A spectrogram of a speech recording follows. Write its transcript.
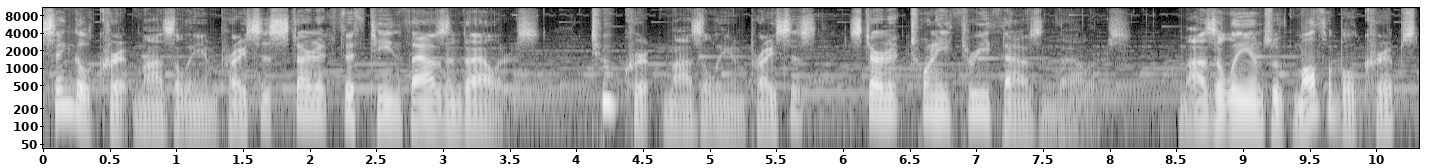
Single crypt mausoleum prices start at $15,000. Two crypt mausoleum prices start at $23,000. Mausoleums with multiple crypts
